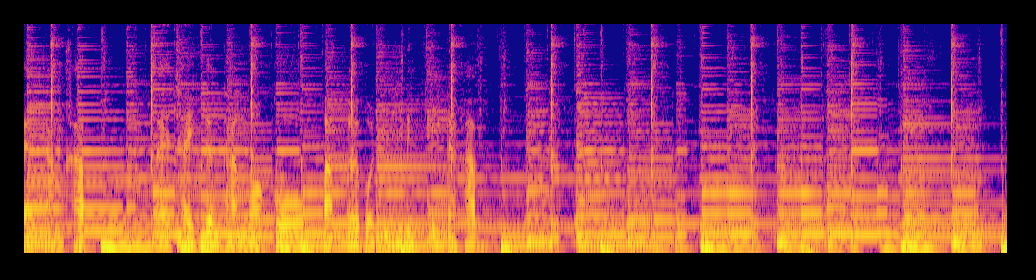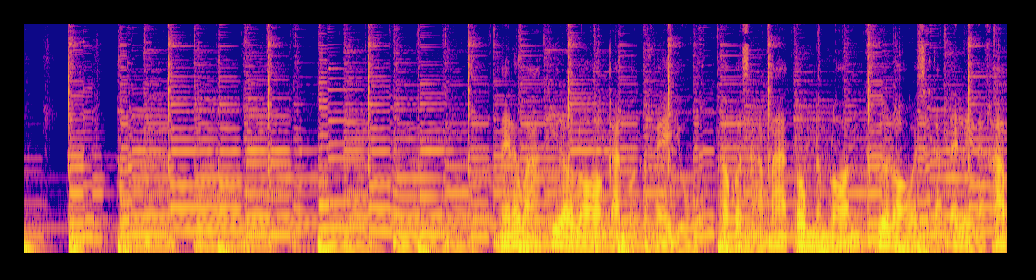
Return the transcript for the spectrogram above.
18 กรัมครับ และใช้เครื่องทำมอโก ปรับเบอร์บดอยู่ที่1กิกนะครับ ในระหว่างที่เรารอการบดกาแฟอยู่ เราก็สามารถต้มน้ำร้อนเพื่อรอไว้สกัดได้เลยนะครับ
